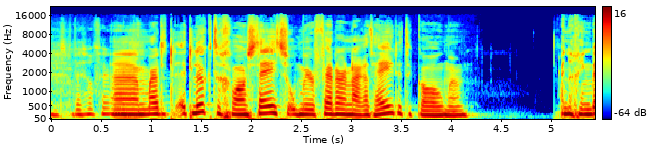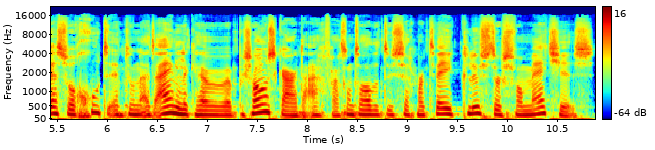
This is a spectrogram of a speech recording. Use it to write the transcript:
het is best wel ver. Uh, maar het, het lukte gewoon steeds om weer verder naar het heden te komen. En dat ging best wel goed. En toen uiteindelijk hebben we persoonskaarten aangevraagd. Want we hadden dus zeg maar twee clusters van matches.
